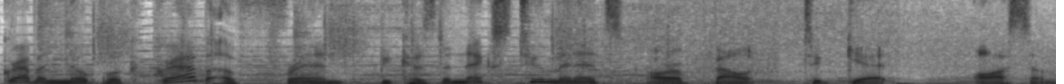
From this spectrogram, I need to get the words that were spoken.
grab a notebook, grab a friend, because the next two minutes are about to get awesome.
